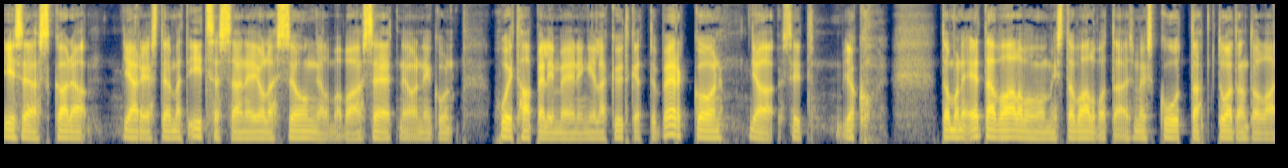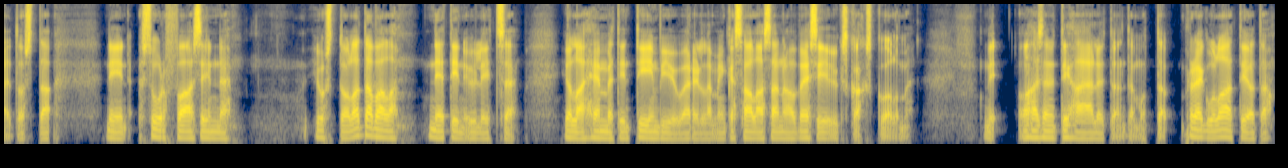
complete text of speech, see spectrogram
ICS-SCADA järjestelmät itsessään ei ole se ongelma, vaan se, että ne on niin kuin huithapelimeiningillä kytketty verkkoon ja sitten joku tuommoinen etävalvoma, mistä valvotaan esimerkiksi kuutta tuotantolaitosta, niin surffaa sinne just tuolla tavalla netin ylitse jollain hemmetin TeamViewerillä, minkä salasana on vesi 123. Niin onhan se nyt ihan älytöntä, mutta regulaatiota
